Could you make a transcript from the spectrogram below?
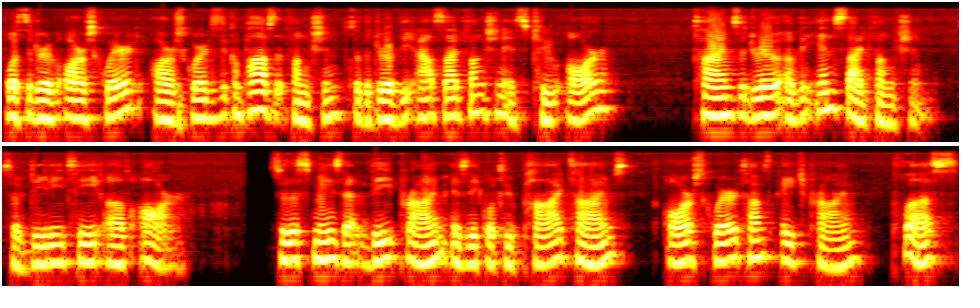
What's the derivative of r squared? r squared is the composite function, so the derivative of the outside function is 2r, times the derivative of the inside function, so ddt of r. So this means that v prime is equal to pi times r squared times h prime plus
